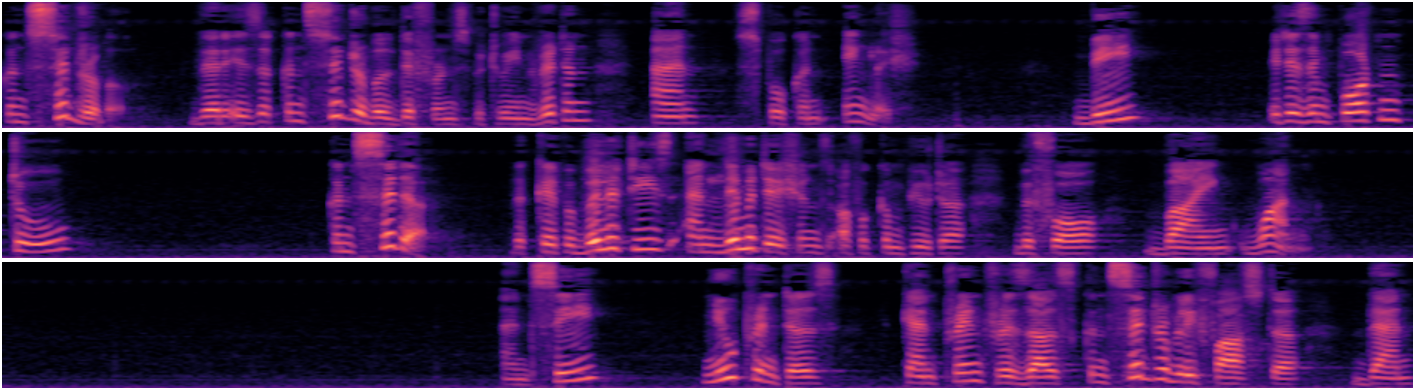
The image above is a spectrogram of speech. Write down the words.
considerable there is a considerable difference between written and spoken English B it is important to consider the capabilities and limitations of a computer before buying one and C new printers can print results considerably faster than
